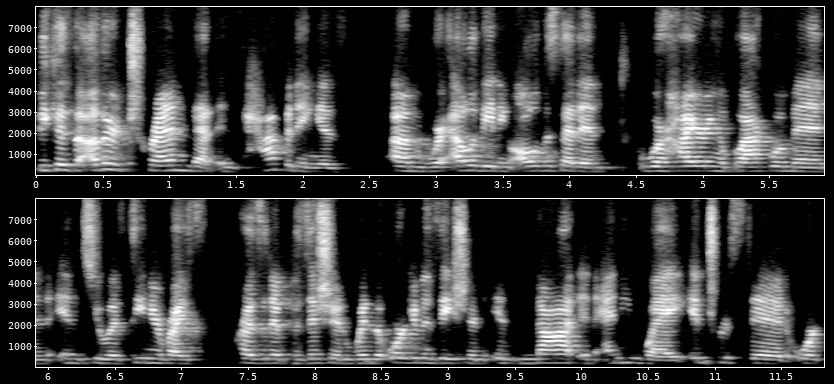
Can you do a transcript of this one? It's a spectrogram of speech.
Because the other trend that is happening is um, we're elevating all of a sudden, we're hiring a Black woman into a senior vice president position when the organization is not in any way interested or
